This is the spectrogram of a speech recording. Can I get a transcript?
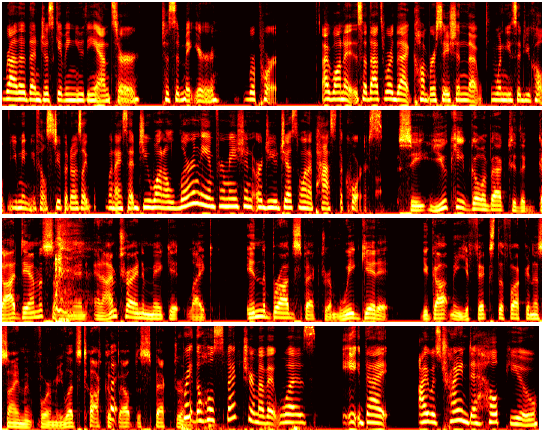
rather than just giving you the answer to submit your report. I want to, so that's where that conversation that when you said you called, you made me feel stupid. I was like, when I said, do you want to learn the information or do you just want to pass the course? See, you keep going back to the goddamn assignment, and I'm trying to make it like in the broad spectrum. We get it. You got me. You fixed the fucking assignment for me. Let's talk about the spectrum. Right. The whole spectrum of it was that I was trying to help you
